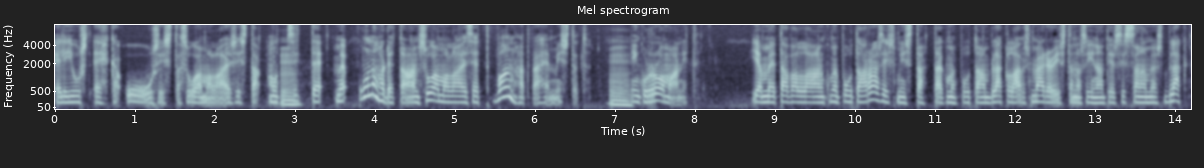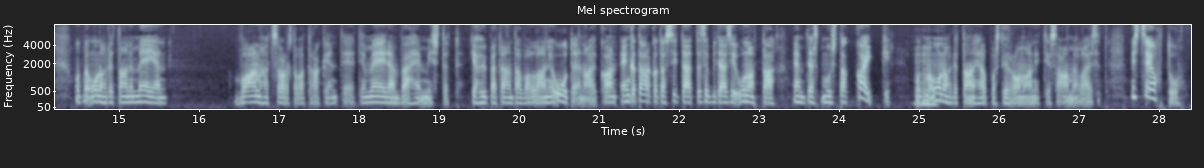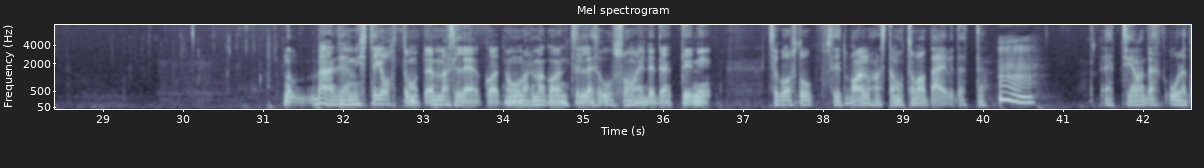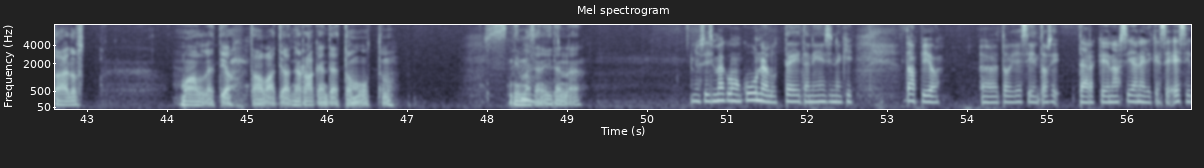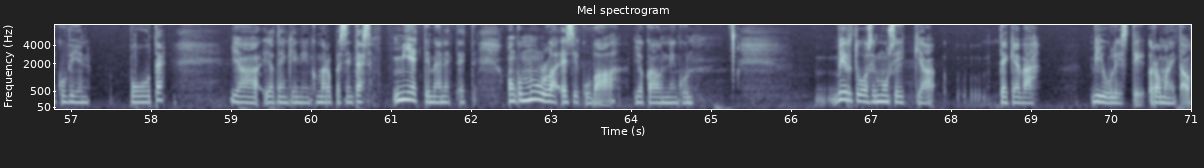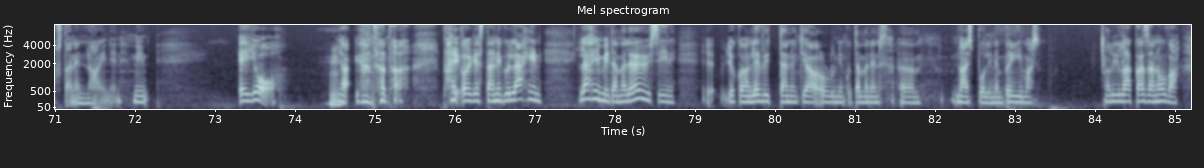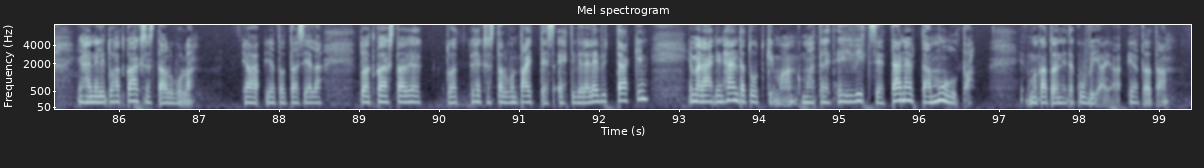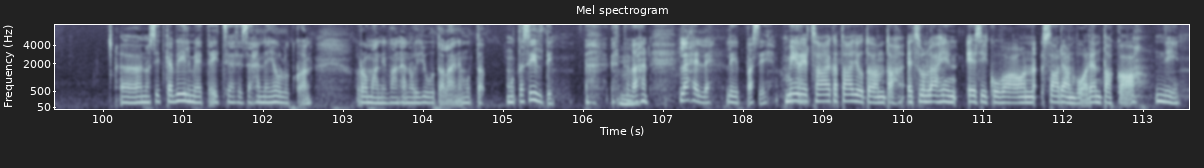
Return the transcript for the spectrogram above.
Eli just ehkä uusista suomalaisista, mutta mm. sitten me unohdetaan suomalaiset vanhat vähemmistöt, mm. niin kuin romanit. Ja me tavallaan, kun me puhutaan rasismista tai kun me puhutaan Black Lives Matterista, no siinä on tietysti sana myös black, mutta me unohdetaan ne meidän vanhat sortavat rakenteet ja meidän vähemmistöt ja hypätään tavallaan jo uuteen aikaan. Enkä tarkoita sitä, että se pitäisi unohtaa, meidän pitäisi muistaa kaikki, mutta mm-hmm. me unohdetaan helposti romaanit ja saamelaiset. Mistä se johtuu? No mä en tiedä mistä se johtuu, mutta en mä silleen koe, että mä unohdin. Mä koen silleen se uusi soma identiteetti, niin se koostuu siitä vanhasta, mutta se on vaan päivitetty. Mm. Et siinä on tehty uudet ajatusmallit ja tavat ja ne rakenteet on muuttunut. Niin mä sen mm. itse näen. No siis mä kun olen kuunnellut teitä, niin ensinnäkin Tapio ö, toi esiin tosi tärkeän asian, eli se esikuvien puute. Ja jotenkin niin kun mä rupesin tässä miettimään, että, että onko mulla esikuvaa, joka on niin kuin virtuosimusiikkia tekevä viulisti, romanitaustainen nainen, niin ei ole. Hmm. Ja, ja tota, tai oikeastaan niin kuin lähin, lähin, mitä mä löysin, joka on levyttänyt ja ollut niin kuin tämmöinen naispuolinen priimas, oli La Casanova ja hän eli 1800-luvulla. Ja, ja tota siellä 1809 1900-luvun taitteessa ehti vielä levyttääkin. Ja mä lähdin häntä tutkimaan, kun mä ajattelin, että ei vitsi, että tämä näyttää multa. Ja kun mä katsoin niitä kuvia ja, ja tota, no sitten kävi ilmi, että itse asiassa hän ei ollutkaan romani, vaan hän oli juutalainen, mutta, mutta silti että mm. vähän lähelle liippasi. Mirit, aika tajutonta, että sun lähin esikuva on sadan vuoden takaa. Niin.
